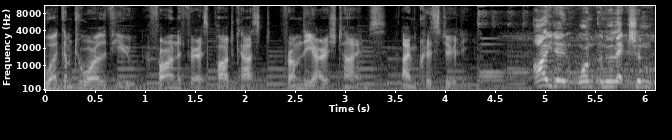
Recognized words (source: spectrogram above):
Welcome to Worldview, a foreign affairs podcast from the Irish Times. I'm Chris Dooley. I don't want an election.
